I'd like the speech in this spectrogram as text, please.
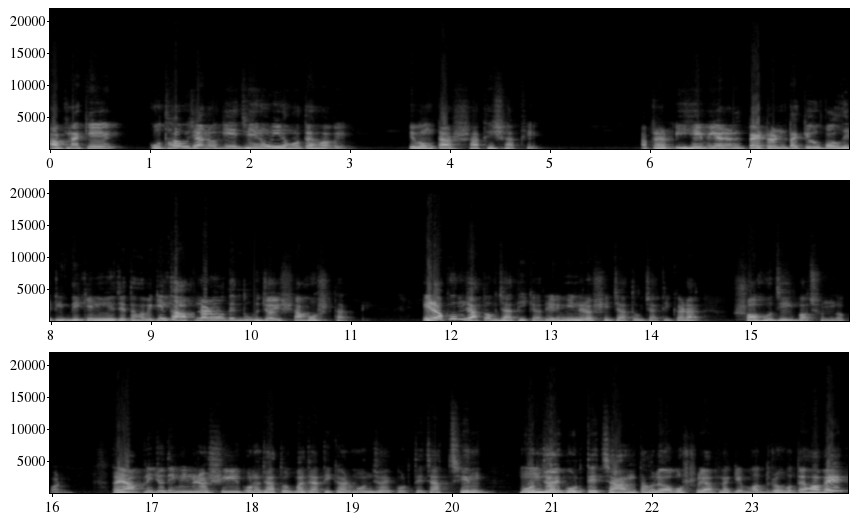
আপনাকে কোথাও যেন গিয়ে জেনুইন হতে হবে এবং তার সাথে সাথে আপনার বিহেভিয়ারাল প্যাটার্নটাকেও পজিটিভ দিকে নিয়ে যেতে হবে। কিন্তু আপনার মধ্যে দুর্জয় সাহস থাকবে। এরকম জাতক জাতিকাদের মীন রাশির জাতক জাতিকারা সহজেই পছন্দ করেন। তাই আপনি যদি মিনরাশির কোনো জাতক বা জাতিকার মন জয় করতে যাচ্ছেন মন জয় করতে চান, তাহলে অবশ্যই আপনাকে ভদ্র হতে হবে,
